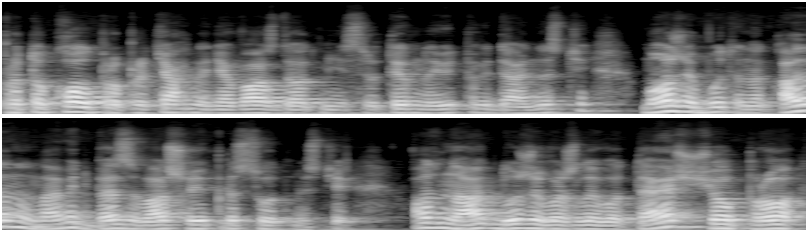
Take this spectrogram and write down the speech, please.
Протокол про притягнення вас до адміністративної відповідальності може бути накладено навіть без вашої присутності. Однак дуже важливо те, що про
